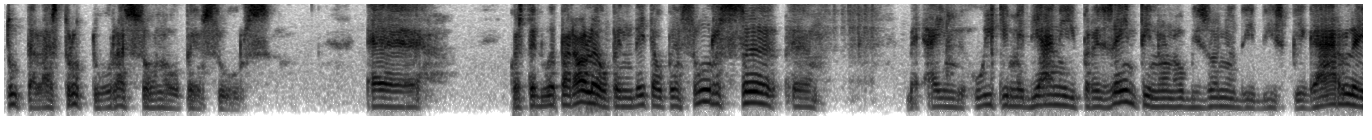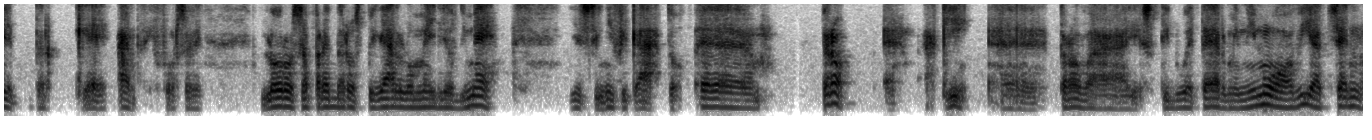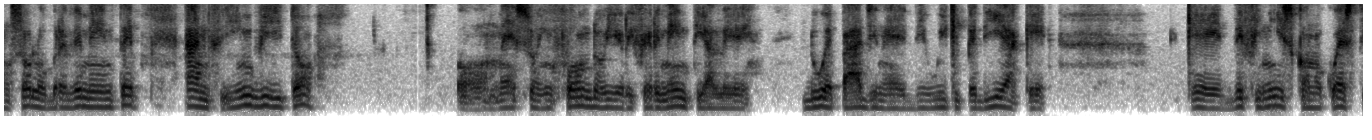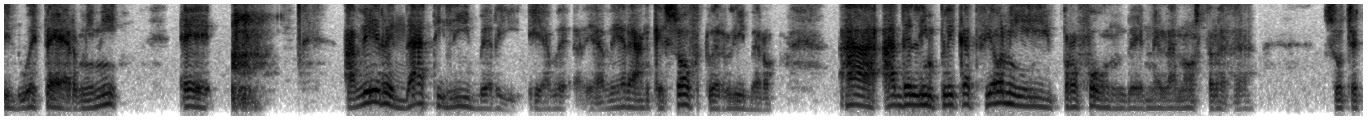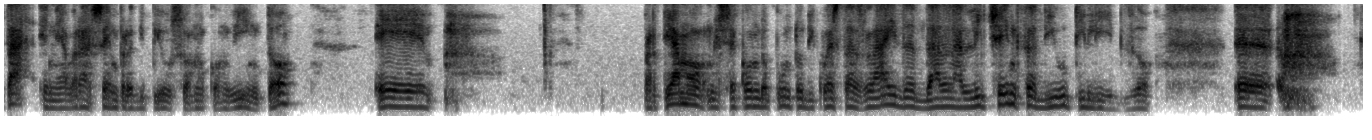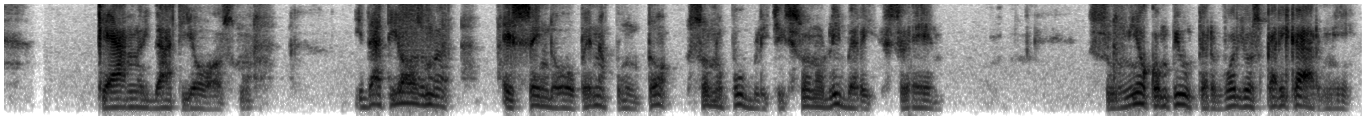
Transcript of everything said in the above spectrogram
tutta la struttura sono open source. Eh, queste due parole, open data, open source, eh, beh, ai wikimediani presenti non ho bisogno di, di spiegarle perché, anzi, forse loro saprebbero spiegarlo meglio di me, il significato. Eh, però eh, a chi eh, trova questi due termini nuovi accenno solo brevemente, anzi invito, ho messo in fondo i riferimenti alle due pagine di Wikipedia che, che definiscono questi due termini e avere dati liberi e, avere anche software libero ha, ha, delle implicazioni profonde nella nostra società e ne avrà sempre di più, sono convinto. E Partiamo il secondo punto di questa slide dalla licenza di utilizzo. Eh, che hanno i dati OSM. I dati OSM, essendo open appunto, sono pubblici, sono liberi. Se sul mio computer voglio scaricarmi,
